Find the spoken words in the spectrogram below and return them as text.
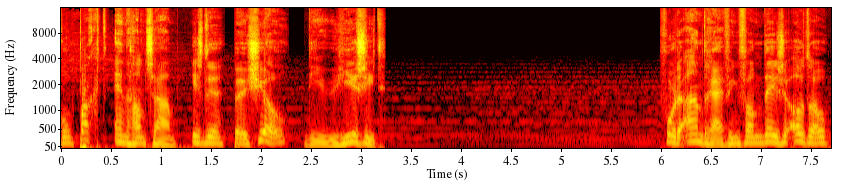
Compact en handzaam is de Peugeot die u hier ziet. Voor de aandrijving van deze auto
